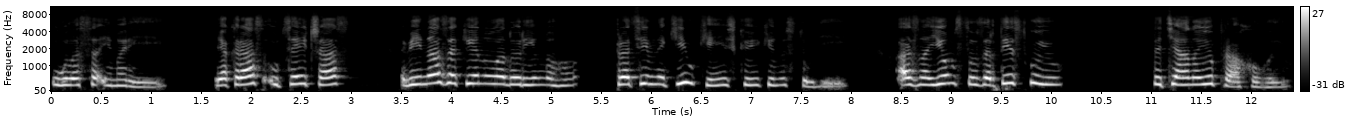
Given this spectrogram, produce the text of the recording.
Уласа і Марії. Якраз у цей час війна закинула до Рівного працівників Київської кіностудії, а знайомство з артисткою Тетяною Праховою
